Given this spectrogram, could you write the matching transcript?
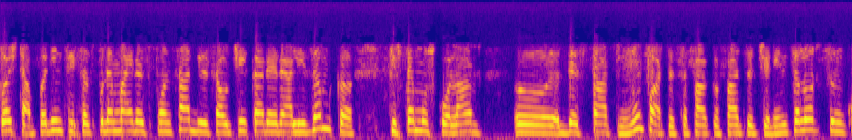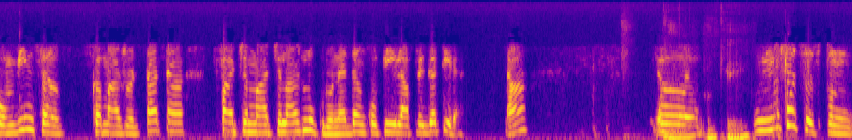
ăștia, părinții, să spunem, mai responsabili sau cei care realizăm că sistemul școlar uh, de stat nu poate să facă față cerințelor, sunt convinsă că majoritatea facem același lucru, ne dăm copiii la pregătire. Da? Uh, okay. Nu pot să spun.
